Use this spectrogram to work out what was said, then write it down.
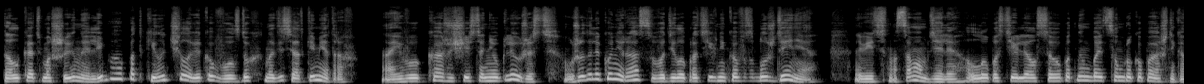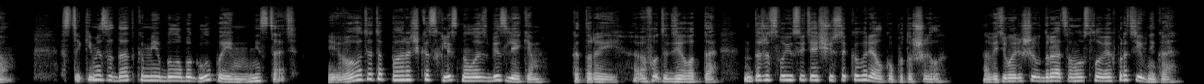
толкать машины, либо подкинуть человека в воздух на десятки метров. А его кажущаяся неуклюжесть уже далеко не раз вводила противников в заблуждение, ведь на самом деле Лопасть являлся опытным бойцом-рукопашником. С такими задатками было бы глупо им не стать. И вот эта парочка схлестнулась с Безликим, который, вот идиот-то, даже свою светящуюся ковырялку потушил. Видимо, решив драться на условиях противника.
